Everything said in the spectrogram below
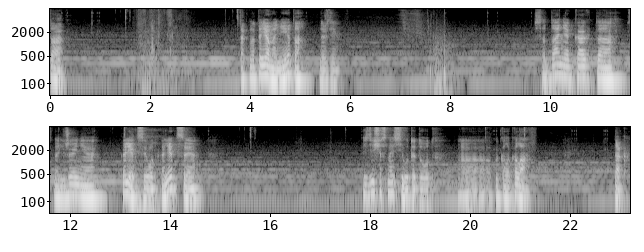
так. Так, ну это явно не это. Подожди. Задание, карта, снаряжение, коллекции. Вот, коллекции. Здесь сейчас найти вот эту вот а, колокола. Так.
